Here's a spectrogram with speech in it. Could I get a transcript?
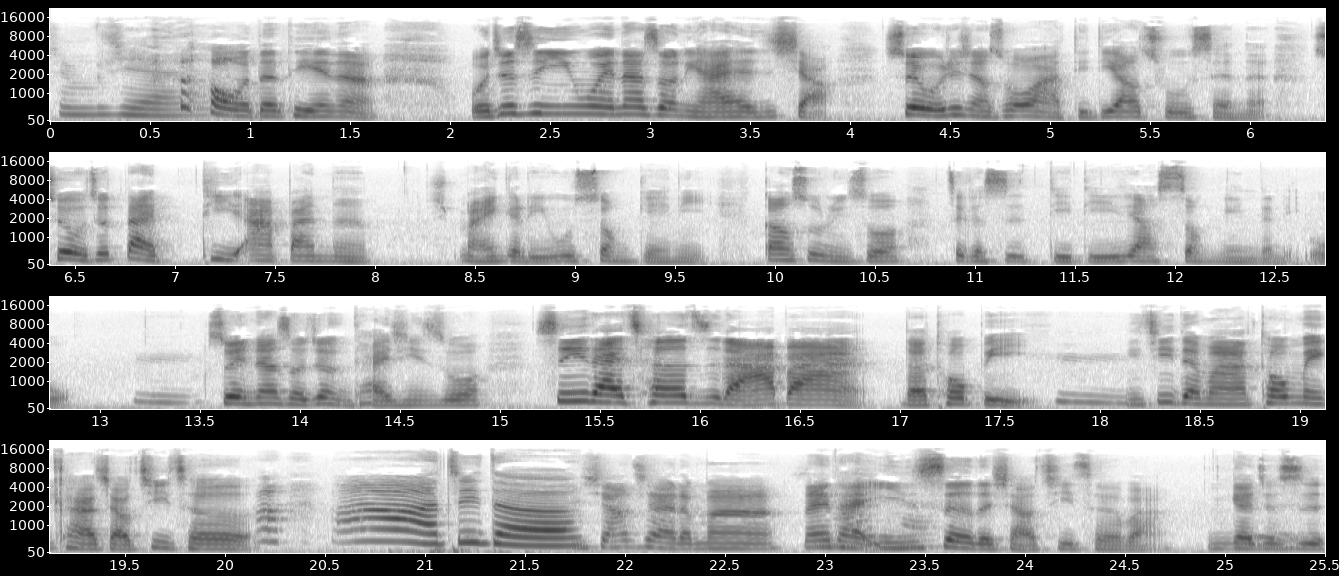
想不起来。哦，我的天呐！我就是因为那时候你还很小，所以我就想说，哇，弟弟要出生了，所以我就代替阿班呢买一个礼物送给你，告诉你说这个是弟弟要送给你的礼物。嗯所以那时候就很开心说，是一台车子的阿班的托比，嗯你记得吗？托美卡小汽车，啊，记得你想起来了吗？那一台银色的小汽车吧，应该就是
